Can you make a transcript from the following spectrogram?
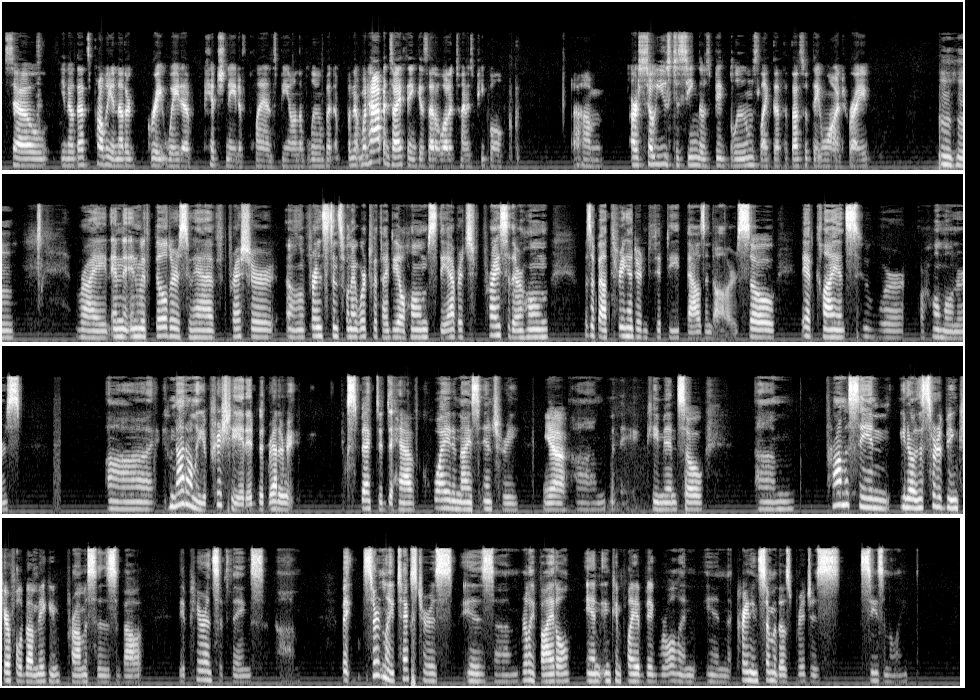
so, you know, that's probably another great way to pitch native plants beyond the bloom. But, but what happens, I think, is that a lot of times people um, are so used to seeing those big blooms like that that that's what they want, right? Mm-hmm. Right, and and with builders who have pressure, uh, for instance, when I worked with Ideal Homes, the average price of their home was about three hundred and fifty thousand dollars. So they had clients who were or homeowners uh, who not only appreciated but rather expected to have quite a nice entry. Yeah. Um, when they came in, so um, promising, you know, this sort of being careful about making promises about the appearance of things. Um, but certainly, texture is is um, really vital and, and can play a big role in in creating some of those bridges seasonally.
